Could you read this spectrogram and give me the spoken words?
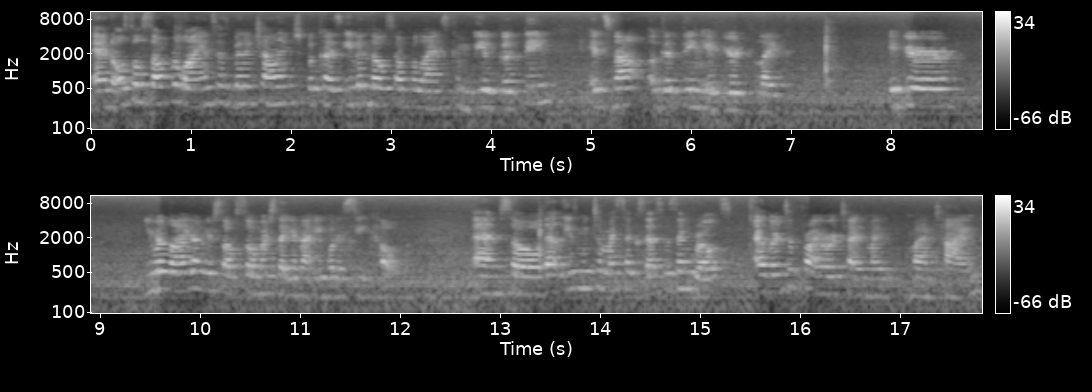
And also self-reliance has been a challenge because even though self-reliance can be a good thing, it's not a good thing if you're like, if you're, you rely on yourself so much that you're not able to seek help. And so that leads me to my successes and growths. I learned to prioritize my, my time.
